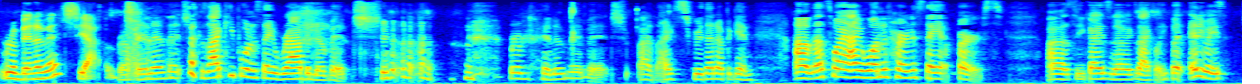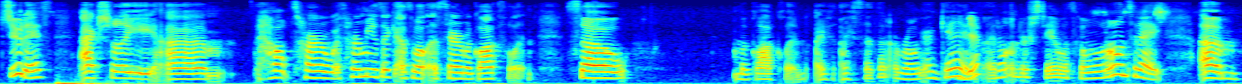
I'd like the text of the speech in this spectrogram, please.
Rabinovitch, yeah. Rabinovich. Because I keep wanting to say Rabinovich. Rabinovich. I, I screwed that up again. Um, that's why I wanted her to say it first. Uh, so you guys know exactly. But anyways, Judith actually um, helped her with her music as well as Sarah McLaughlin. So McLaughlin, I, I said that wrong again. Yeah. I don't understand what's going on today. Um,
